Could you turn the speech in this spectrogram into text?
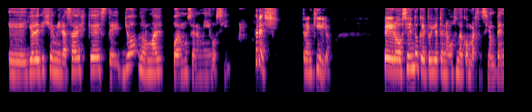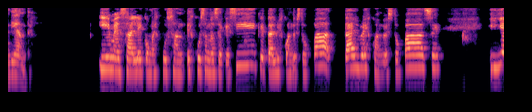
eh, yo le dije, mira, ¿sabes qué? Este, yo normal podemos ser amigos y fresh, tranquilo, pero siento que tú y yo tenemos una conversación pendiente y me sale como excusan, excusándose que sí, que tal vez cuando esto pa tal vez cuando esto pase. Y ya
